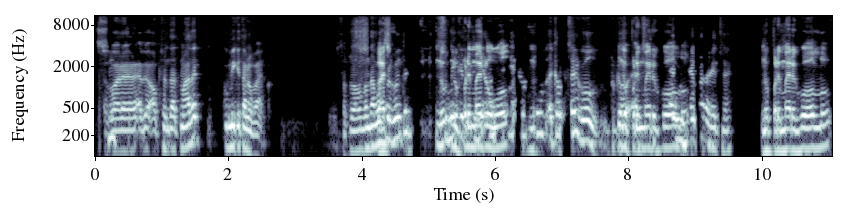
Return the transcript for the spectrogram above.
Sim. Agora a opção está tomada que o Mika está no banco. Só estou a mandar uma Mas, pergunta. No, no primeiro golo. Aquele, aquele terceiro golo. Porque no primeiro golo. É no primeiro golo,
